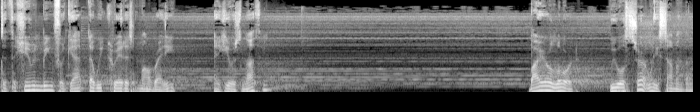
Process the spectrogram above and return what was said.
Did the human being forget that we created him already and he was nothing? By your Lord, we will certainly summon them,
